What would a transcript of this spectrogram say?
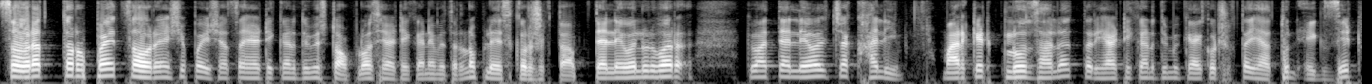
चौऱ्याहत्तर रुपये चौऱ्याऐंशी पैशाचा ह्या ठिकाणी तुम्ही स्टॉप लॉस ह्या ठिकाणी मित्रांनो प्लेस करू शकता. त्या लेवलवर किंवा त्या लेवलच्या खाली मार्केट क्लोज झालं तर ह्या ठिकाणी तुम्ही काय करू शकता? ह्यातून एक्झिट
